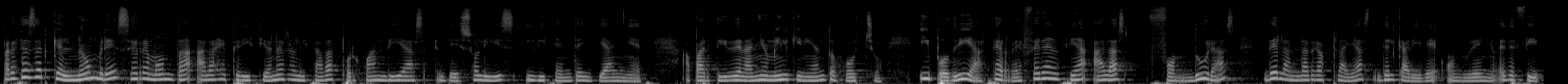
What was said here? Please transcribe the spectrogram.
Parece ser que el nombre se remonta a las expediciones realizadas por Juan Díaz de Solís y Vicente Yáñez a partir del año 1508 y podría hacer referencia a las fonduras de las largas playas del Caribe hondureño, es decir,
